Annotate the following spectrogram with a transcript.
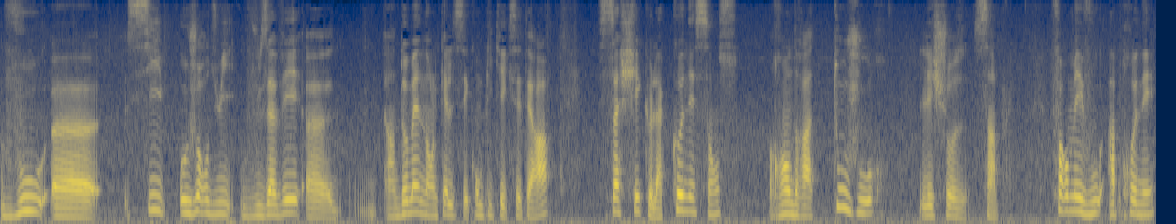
vous, euh, si aujourd'hui vous avez euh, un domaine dans lequel c'est compliqué, etc., sachez que la connaissance rendra toujours les choses simples. Formez-vous, apprenez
